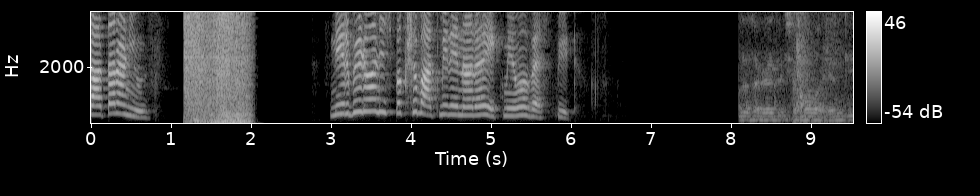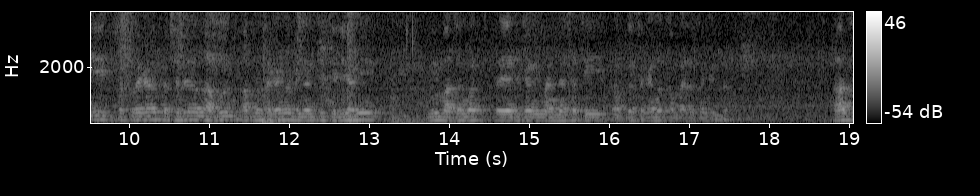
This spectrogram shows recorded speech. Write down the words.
सातारा न्यूज. निर्भीड व निष्पक्ष बातमी देणारं एकमेव व्यासपीठ. आपल्या सगळ्यांची क्षमा मागेन की पत्रकार परिषदेला लाभून आपल्या सगळ्यांना विनंती केली आणि मी माझं मत या ठिकाणी मांडण्यासाठी आपल्या सगळ्यांना थांबायला सांगितलं. आज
